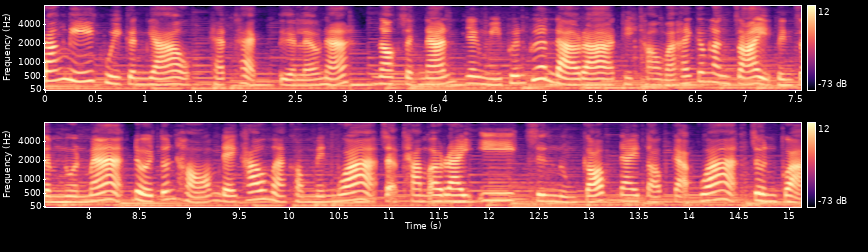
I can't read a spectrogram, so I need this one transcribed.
ครั้งนี้คุยกันยาวแฮชแท็กเตือนแล้วนะ นอกจากนั้นยังมีเพื่อนๆดาราที่เข้ามาให้กำลังใจเป็นจำนวนมาก โดยต้นหอมได้เข้ามาคอมเมนต์ว่าจะทำอะไรอีก ซึ่งหนุ่มก๊อฟได้ตอบกลับว่า จนกว่า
